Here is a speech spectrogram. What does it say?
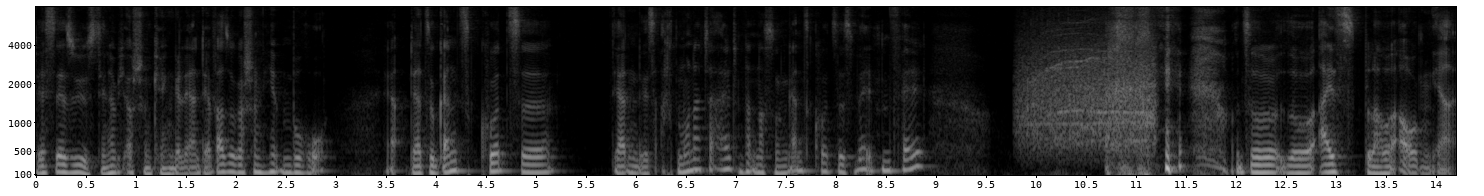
Der ist sehr süß, den habe ich auch schon kennengelernt. Der war sogar schon hier im Büro. Ja, der hat so ganz kurze, der, hat, der ist acht Monate alt und hat noch so ein ganz kurzes Welpenfell. und so, so eisblaue Augen, ja.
